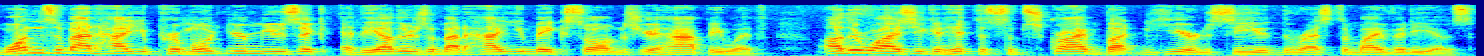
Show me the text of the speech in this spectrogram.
One's about how you promote your music, and the other's about how you make songs you're happy with. Otherwise, you can hit the subscribe button here to see the rest of my videos.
